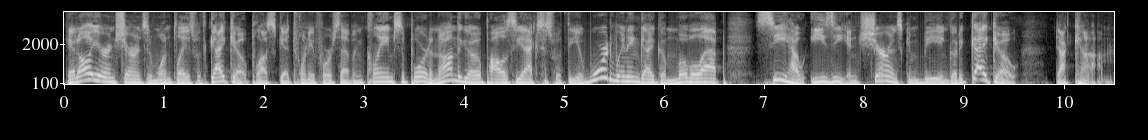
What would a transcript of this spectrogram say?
Get all your insurance in one place with Geico. Plus, get 24 7 claim support and on the go policy access with the award winning Geico mobile app. See how easy insurance can be and go to geico.com.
